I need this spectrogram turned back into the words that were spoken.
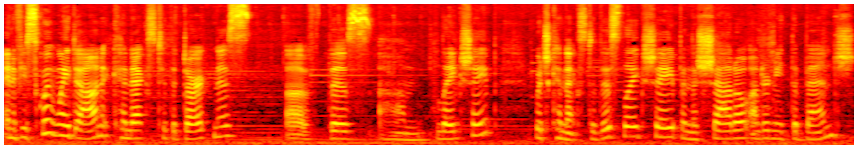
And if you squint way down, it connects to the darkness of this um, leg shape, which connects to this leg shape and the shadow underneath the bench.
